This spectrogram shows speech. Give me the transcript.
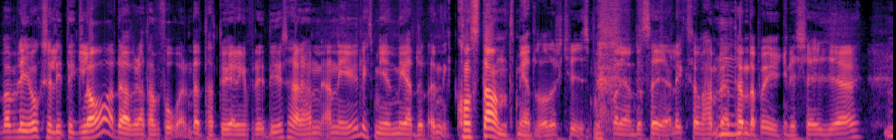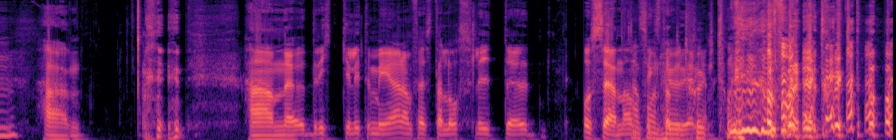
man blir ju också lite glad över att han får den där tatueringen. För det, det är så här, han, han är ju liksom i en, medel, en konstant medelålderskris måste man ändå säga. Liksom, han börjar tända på yngre tjejer. Han, han eh, dricker lite mer, han festar loss lite. Och sen Han får en hudsjukdom. Han får en hudsjukdom.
